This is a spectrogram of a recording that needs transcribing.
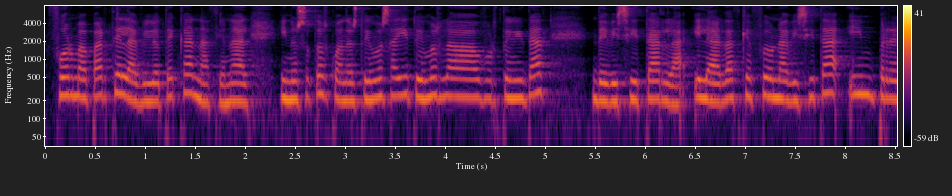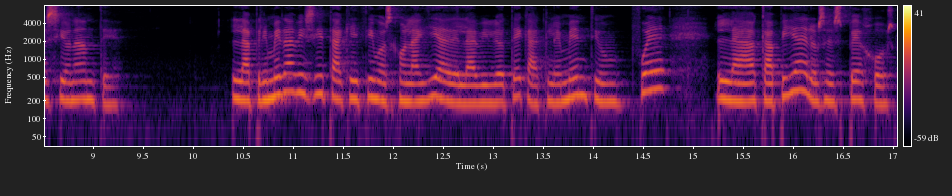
forma parte de la Biblioteca Nacional y nosotros cuando estuvimos allí tuvimos la oportunidad de visitarla y la verdad que fue una visita impresionante. La primera visita que hicimos con la guía de la biblioteca Clementium fue la Capilla de los Espejos,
